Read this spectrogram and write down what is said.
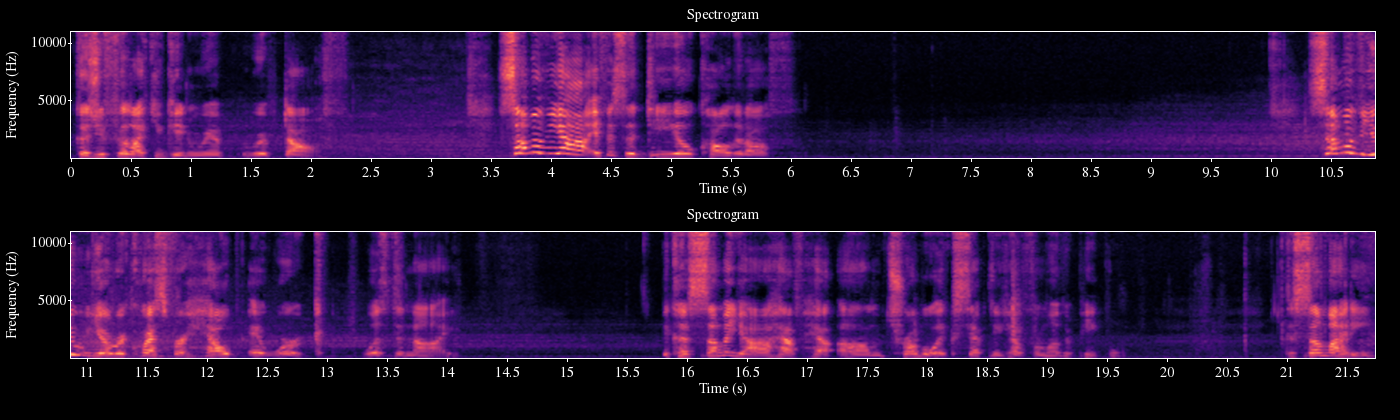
Because you feel like you're getting rip, ripped off. Some of y'all, if it's a deal, call it off. Some of you, your request for help at work was denied. Because some of y'all have um, trouble accepting help from other people. Because somebody,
